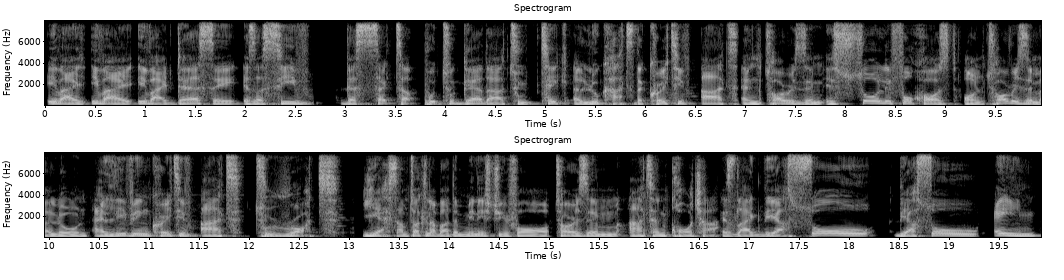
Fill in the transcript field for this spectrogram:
if I if I if I dare say it's as if the sector put together to take a look at the creative arts and tourism is solely focused on tourism alone and leaving creative art to rot. Yes, I'm talking about the Ministry for Tourism, Art and Culture. It's like they are so they are sole aim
